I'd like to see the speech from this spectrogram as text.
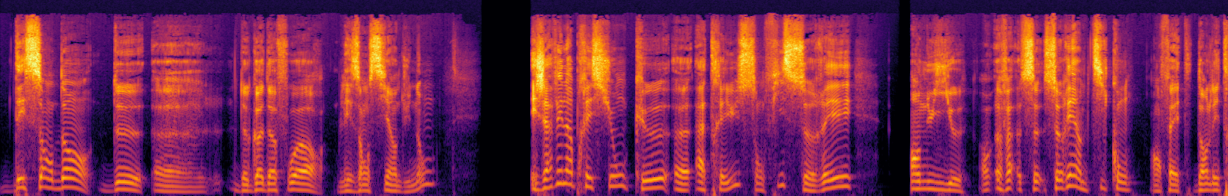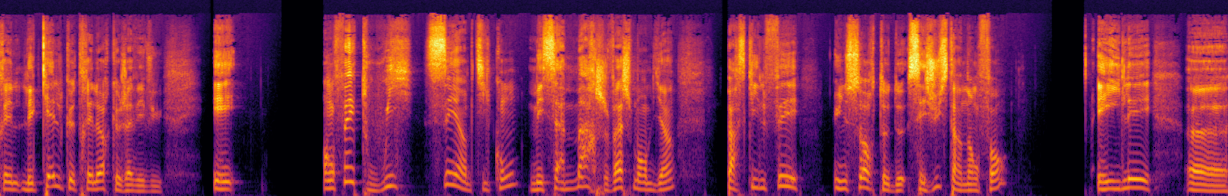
descendant de, de God of War, les anciens du nom. Et j'avais l'impression que Atreus, son fils, serait ennuyeux, enfin, serait un petit con, en fait, dans les, quelques trailers que j'avais vus. Et en fait, oui, c'est un petit con, mais ça marche vachement bien parce qu'il fait une sorte de. C'est juste un enfant. et il est, euh,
